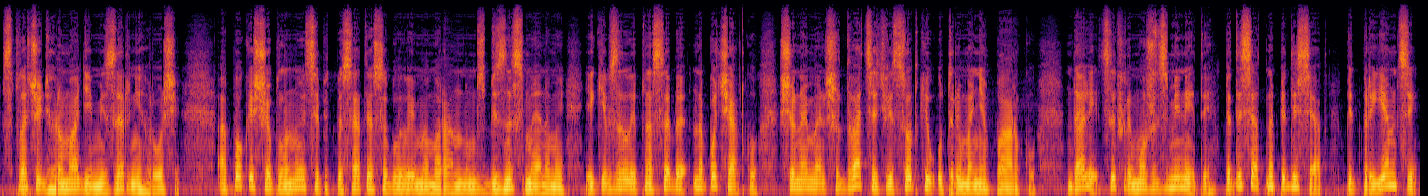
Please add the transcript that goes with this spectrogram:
сплачують громаді мізерні гроші. А поки що планується підписати особливий меморандум з бізнесменами, які взяли б на себе на початку щонайменше 20% утримання парку. Далі цифри можуть змінити 50 на 50 – підприємці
